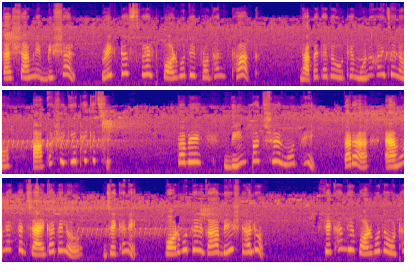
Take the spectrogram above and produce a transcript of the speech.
তার সামনে বিশাল রিক্টাসফেল্ড পর্বতের প্রধান থাক। ধাপে ধাপে উঠে মনে হয় যেন আকাশে গিয়ে ঠেকেছে। তবে দিন পাঁচ ছয়ের মধ্যেই তারা এমন একটা জায়গা পেল যেখানে পর্বতের গা বেশ ঢালু। সেখান দিয়ে পর্বতে ওঠা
